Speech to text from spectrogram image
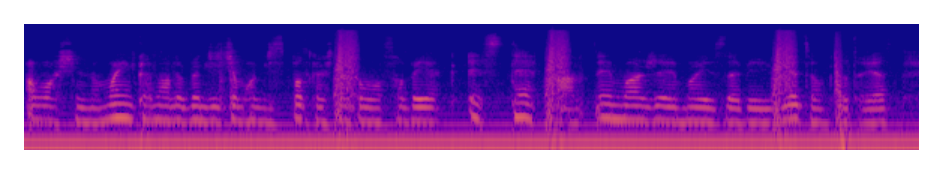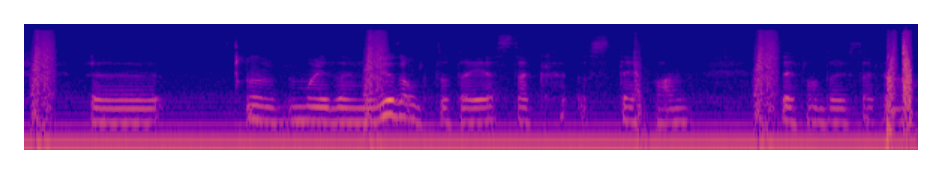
A właśnie, na moim kanale będziecie mogli spotkać taką osobę jak Stefan. E, Może moi znajomi wiedzą, kto to jest. Yy, moje znajomi wiedzą, kto to jest, tak Stefan. Stefan to jest taka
